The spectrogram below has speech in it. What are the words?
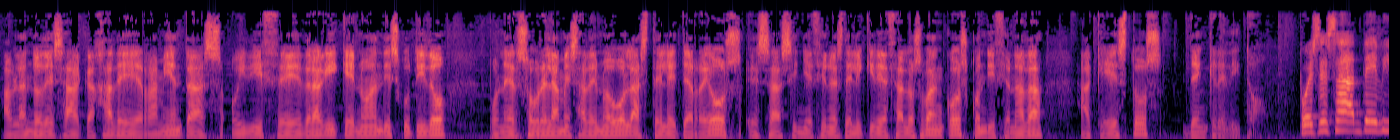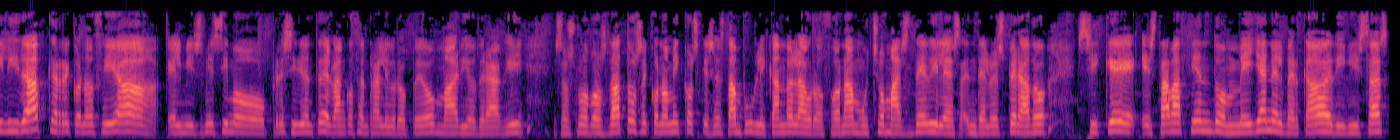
Hablando de esa caja de herramientas, hoy dice Draghi que no han discutido poner sobre la mesa de nuevo las TLTROs, esas inyecciones de liquidez a los bancos condicionada a que estos den crédito. Pues esa debilidad que reconocía el mismísimo presidente del Banco Central Europeo, Mario Draghi, esos nuevos datos económicos que se están publicando en la eurozona, mucho más débiles de lo esperado, sí que estaba haciendo mella en el mercado de divisas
